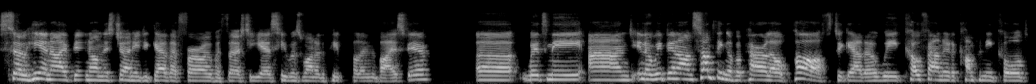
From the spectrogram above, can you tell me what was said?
So he and I have been on this journey together for over 30 years. He was one of the people in the biosphere uh, with me. And, you know, we've been on something of a parallel path together. We co founded a company called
